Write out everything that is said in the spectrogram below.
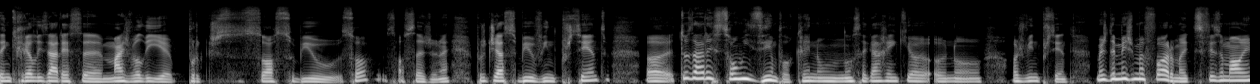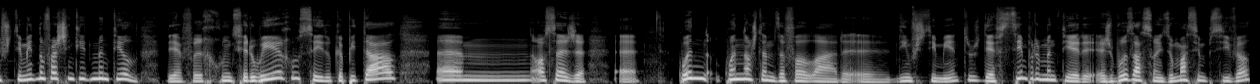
tem que realizar essa mais-valia porque só subiu, só, só seja, né? porque já subiu 20%. Uh, estou a dar só um exemplo, ok? Não, não se agarrem aqui ao, ao, no, aos 20%. Mas da mesma forma que se fez um mau investimento, não faz sentido mantê-lo. Deve reconhecer o erro, sair do capital, um, ou seja. Uh, quando, quando nós estamos a falar uh, de investimentos, deve sempre manter as boas ações o máximo possível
